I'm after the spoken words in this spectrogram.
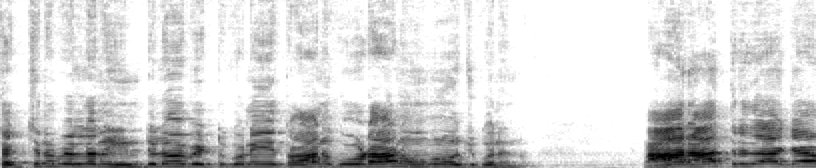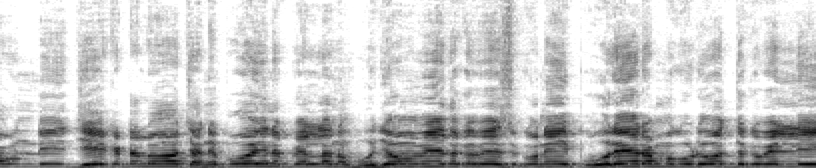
చచ్చిన పిల్లను ఇంటిలో పెట్టుకుని తాను కూడా నోము నోచుకొనెను. ఆ రాత్రి దాకా ఉండి చీకటిలో చనిపోయిన పిల్లను భుజం మీదకు వేసుకుని పూలేరమ్మ గుడి వద్దకు వెళ్ళి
